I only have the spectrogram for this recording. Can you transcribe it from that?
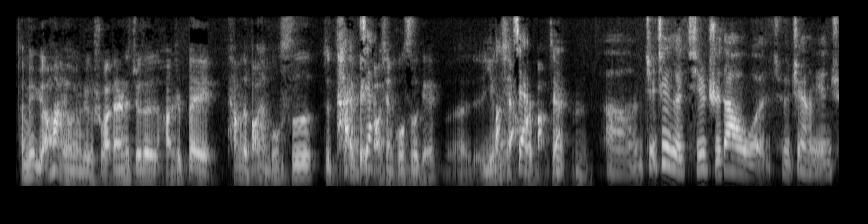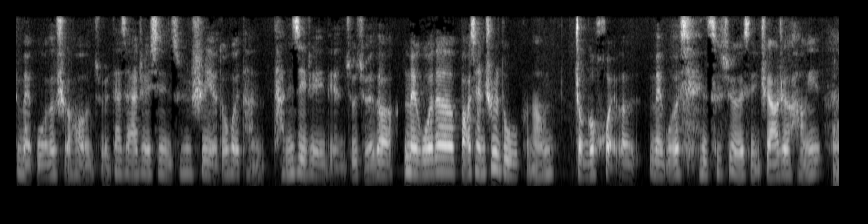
他没原话没有用这个说啊，但是他觉得好像是被。他们的保险公司就太被保险公司给呃影响或者绑架，嗯，呃，这这个其实直到我就这两年去美国的时候，就是大家这些心理咨询师也都会谈谈及这一点，就觉得美国的保险制度可能。整个毁了美国的心理咨询和心理治疗这个行业。嗯，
